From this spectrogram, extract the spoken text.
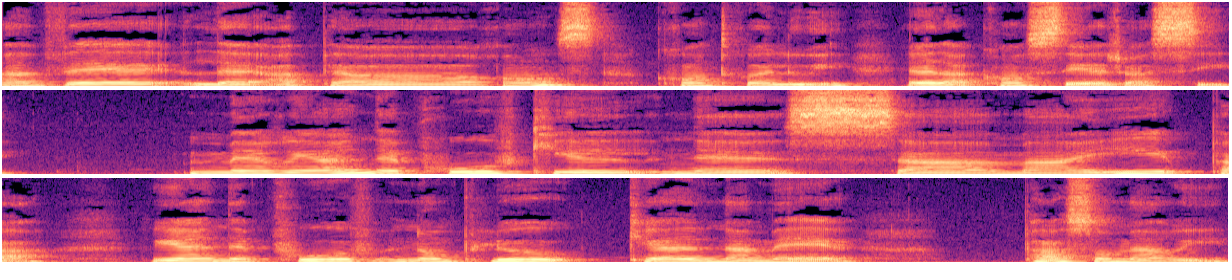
avait l'apparence contre lui et la concierge aussi. Mais rien ne prouve qu'il ne s'amaille pas. Rien ne prouve non plus qu'elle n'aimait pas son mari.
